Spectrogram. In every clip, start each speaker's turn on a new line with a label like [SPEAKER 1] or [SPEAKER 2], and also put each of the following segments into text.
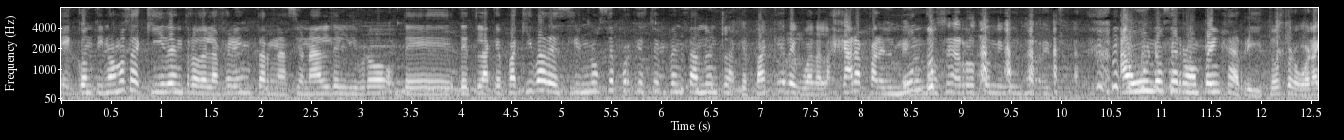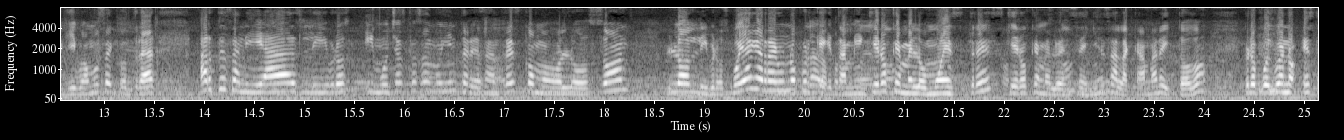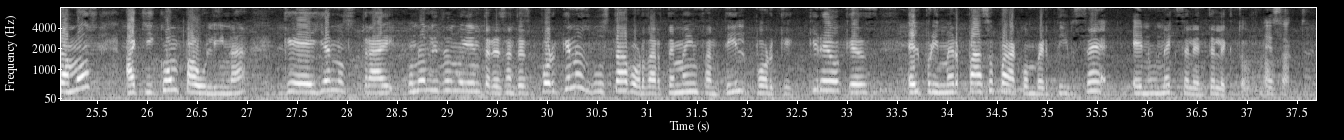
[SPEAKER 1] eh, continuamos aquí dentro de la Feria Internacional del Libro de, de Tlaquepaque. Iba a decir, no sé por qué estoy pensando en Tlaquepaque de Guadalajara para el
[SPEAKER 2] Pero
[SPEAKER 1] mundo.
[SPEAKER 2] no se ha roto ningún jarrito.
[SPEAKER 1] Aún no se rompen jarritos, pero bueno, aquí vamos a encontrar artesanías, libros y muchas cosas muy interesantes como lo son los libros. Voy a agarrar uno porque
[SPEAKER 2] Claro, por
[SPEAKER 1] también
[SPEAKER 2] supuesto.
[SPEAKER 1] quiero que me lo muestres, quiero que me lo enseñes a la cámara y todo. Pero pues bueno, estamos aquí con Paulina, que ella nos trae unos libros muy interesantes. ¿Por qué nos gusta abordar tema infantil? Porque creo que es el primer paso para convertirse en un excelente lector. ¿no?
[SPEAKER 2] Exacto.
